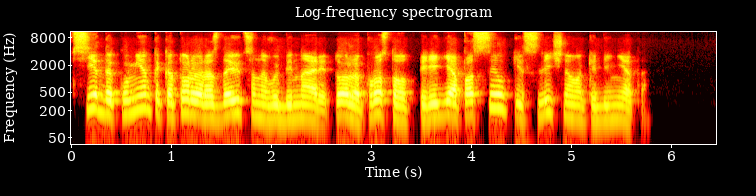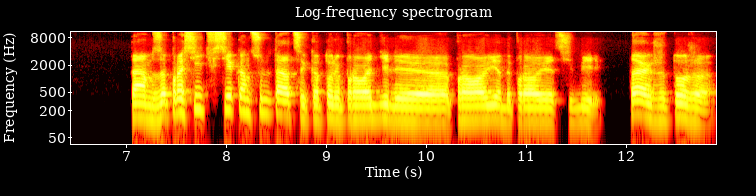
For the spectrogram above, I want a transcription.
все документы, которые раздаются на вебинаре, тоже просто вот перейдя по ссылке с личного кабинета. Там запросить все консультации, которые проводили правоведы, правовед Сибири. Также тоже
